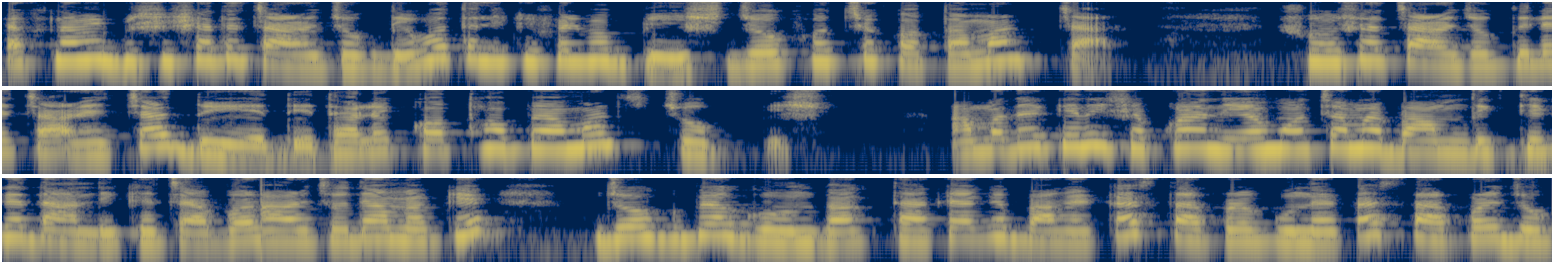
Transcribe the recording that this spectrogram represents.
এখন আমি বিশের সাথে চার যোগ দেবো, তাহলে কি ফেলব বিশ। যোগ হচ্ছে কত আমার চার। শূন্য সাথে চার যোগ দিলে চারের চার দুইয়ের দিয়ে তাহলে কত হবে আমার? চব্বিশ। আমাদের কিন্তু হিসাব করার নিয়ম হচ্ছে আমরা বাম দিক থেকে ডান দিকে যাব। আর যদি আমাকে যোগ বিয়োগ গুণ বাঘ থাকে, আগে বাঘের কাজ, তারপরে গুণের কাজ, তারপরে যোগ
